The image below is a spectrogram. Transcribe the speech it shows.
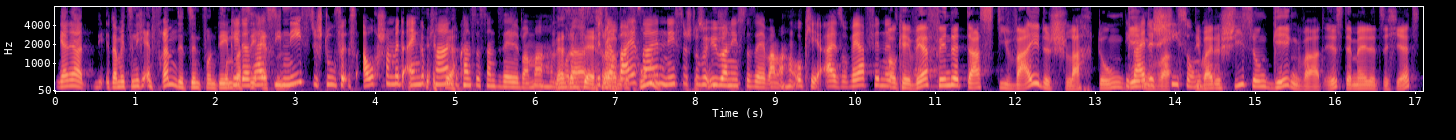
ja, ja, die, damit sie nicht entfremdet sind von dem, Okay, was das sie heißt, die essen. nächste Stufe ist auch schon mit eingeplant. Ja. Du kannst es dann selber machen. Das ist Oder mit Das dabei sein, nächste Stufe, übernächste selber machen. Okay, also wer findet Okay, wer findet, dass die Weideschlachtung Die Gegenwart, Weideschießung. die Weideschießung Gegenwart ist? Der meldet sich jetzt.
